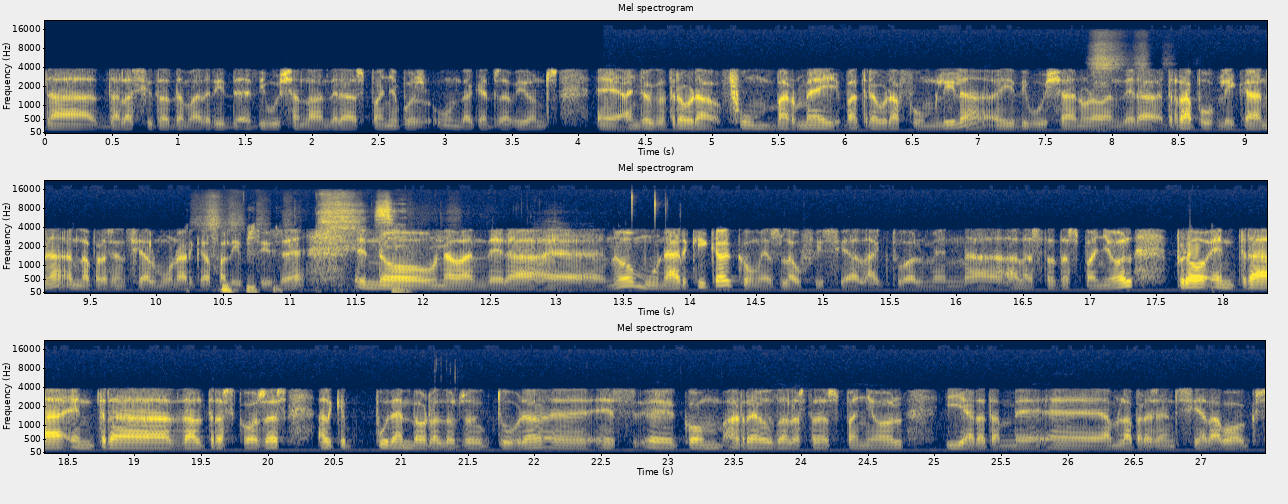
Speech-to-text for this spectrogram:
de, de la ciutat de Madrid eh, dibuixant la bandera d'Espanya, doncs un d'aquests avions, eh, en lloc de treure fum vermell, va treure fum lila i dibuixant una bandera republicana en la presència del monarca Felip VI, eh? no una bandera eh, no monàrquica, com és l'oficial actualment a, a l'estat espanyol, però entre, entre d'altres coses el que podem veure el 12 d'octubre eh, és eh, com arreu de l'estat espanyol i ara també eh, amb la presència de Vox,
